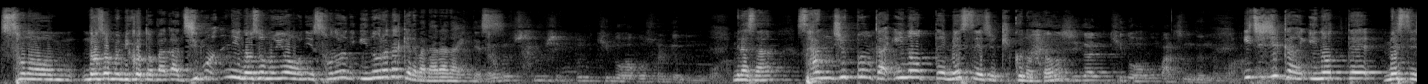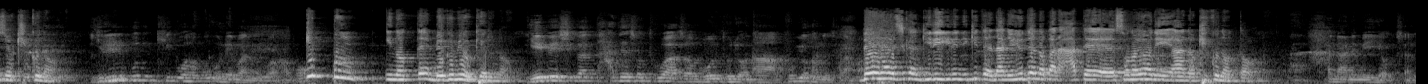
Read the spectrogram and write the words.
その望む御言葉が自分に望むようにそのように祈らなければならないんです。皆さん30分間祈ってメッセージを聞くのと1時間祈ってメッセージを聞くの。1분 기도하고 은혜 받는 거 하고 1分祈って恵みを受けるの 예배 시간 다 돼서 들어와서 뭔 소리 하나 구경하는 사람礼拝時間ギリギリに来て何言うてんのかなってそのようにあの聞くのと 하나님의 역사는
